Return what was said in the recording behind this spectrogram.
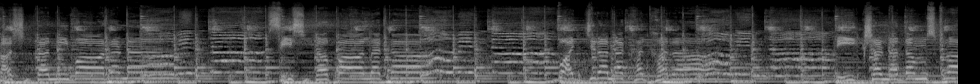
కష్ట నివారణ శిష్ట పాలక వజ్ర నఖధర తీక్షణ దంష్ట్రా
